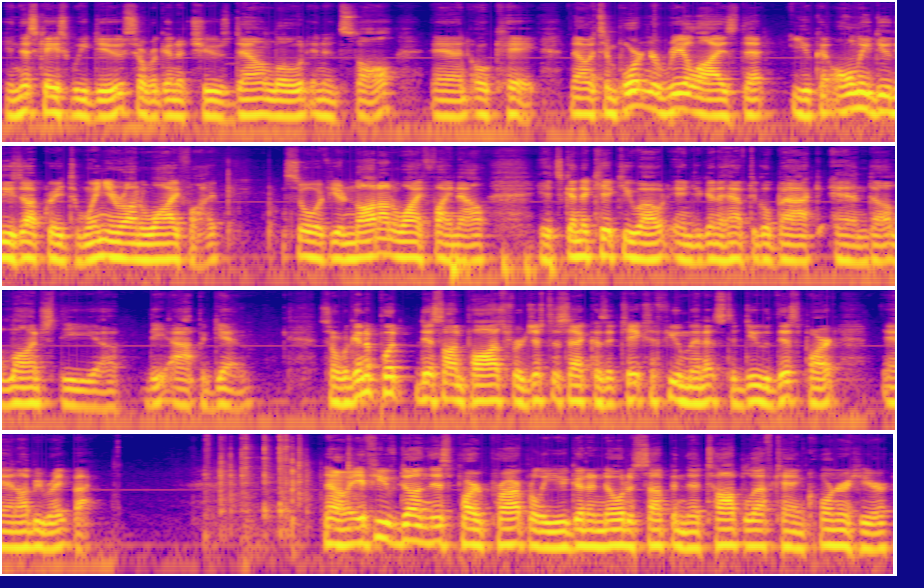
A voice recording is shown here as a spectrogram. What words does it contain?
In this case, we do, so we're going to choose download and install and OK. Now, it's important to realize that you can only do these upgrades when you're on Wi-Fi. So if you're not on Wi-Fi now, it's going to kick you out and you're going to have to go back and uh, launch the, uh, the app again. So we're going to put this on pause for just a sec because it takes a few minutes to do this part and I'll be right back. Now, if you've done this part properly, you're going to notice up in the top left-hand corner here,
